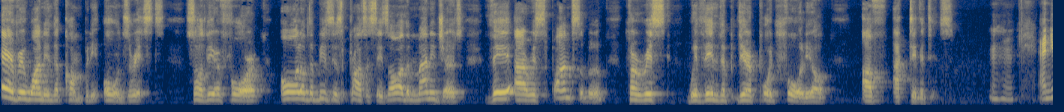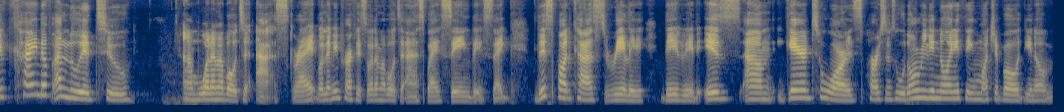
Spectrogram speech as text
Everyone in the company owns risks. So therefore, all of the business processes, all the managers, they are responsible for risk within the, their portfolio of activities. Mm-hmm. And you kind of alluded to um, what I'm about to ask, right? But let me preface what I'm about to ask by saying this. Like this podcast, really, David, is um, geared towards persons who don't really know anything much about, you know,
